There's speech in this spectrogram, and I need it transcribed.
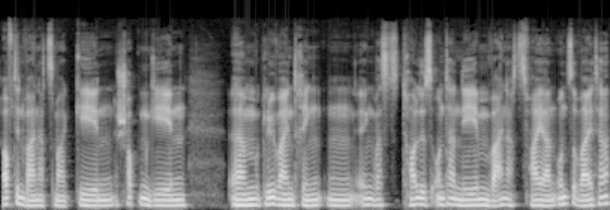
auf den Weihnachtsmarkt gehen, shoppen gehen, ähm, Glühwein trinken, irgendwas Tolles unternehmen, Weihnachtsfeiern und so weiter.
